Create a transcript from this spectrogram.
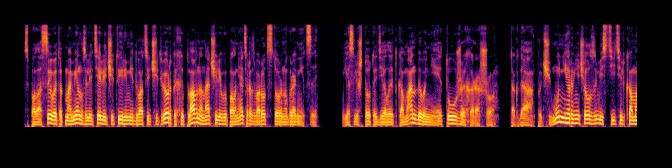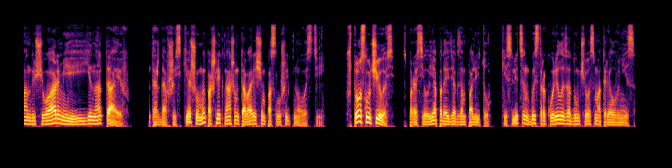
С полосы в этот момент залетели четыре Ми-24 и плавно начали выполнять разворот в сторону границы. Если что-то делает командование, это уже хорошо. Тогда почему нервничал заместитель командующего армией Янатаев? Дождавшись Кешу, мы пошли к нашим товарищам послушать новостей. «Что случилось?» — спросил я, подойдя к замполиту. Кислицын быстро курил и задумчиво смотрел вниз.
